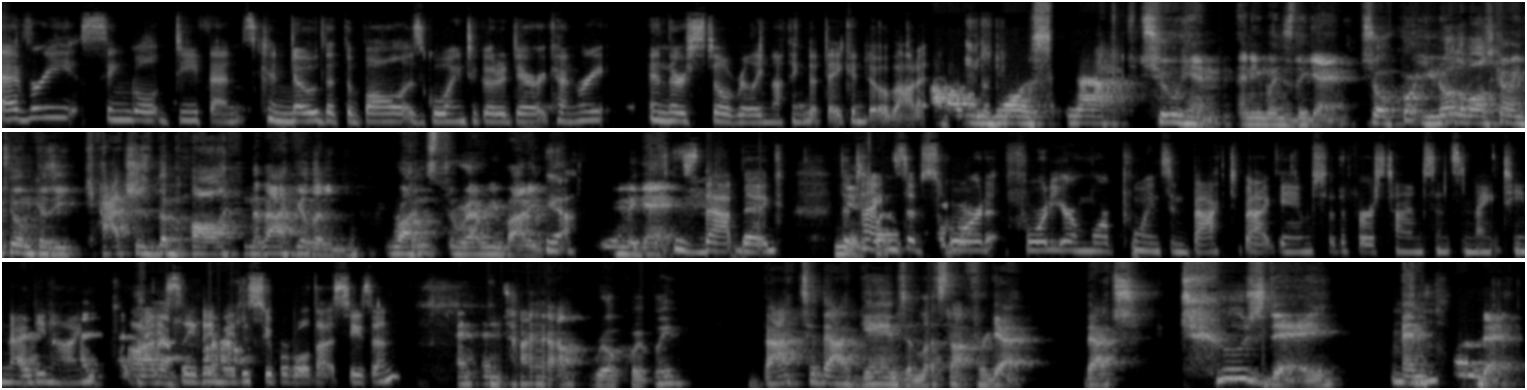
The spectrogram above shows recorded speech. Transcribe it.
every single defense can know that the ball is going to go to Derrick Henry, and there's still really nothing that they can do about it. How about when the ball is snapped to him and he wins the game? So of course you know the ball's coming to him because he catches the ball in the backfield and runs through everybody Yeah. in the game. He's that big. The but- Titans have scored 40 or more points in back-to-back games for the first time since 1999. And- and- Obviously, they made the Super Bowl that season. and, and time out real quickly. Back to back games, and let's not forget that's Tuesday and Mhm. Sunday.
